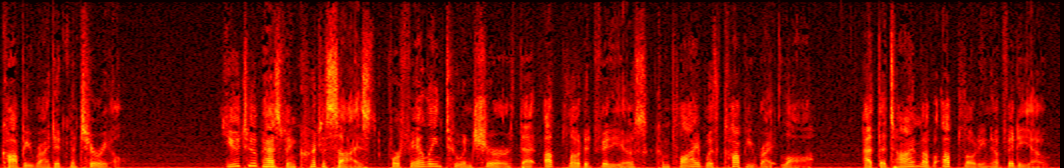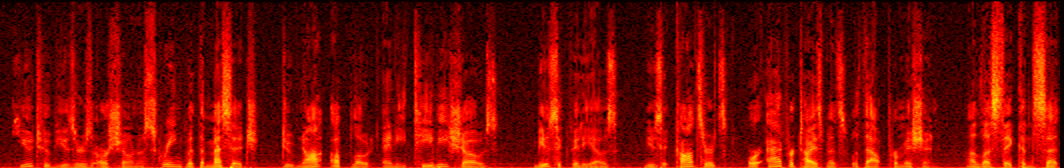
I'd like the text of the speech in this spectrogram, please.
Copyrighted Material YouTube has been criticized for failing to ensure that uploaded videos comply with copyright law. At the time of uploading a video, YouTube users are shown a screen with the message, do not upload any TV shows, music videos, music concerts, or advertisements without permission, unless they consent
